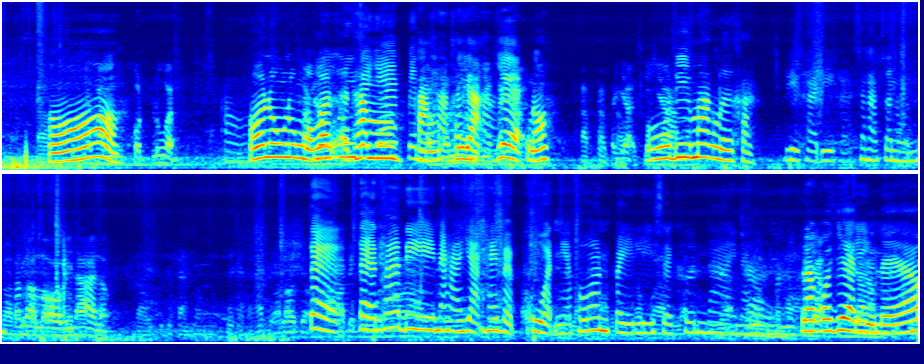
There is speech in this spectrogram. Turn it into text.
ำอ๋อ ทำขดลวด อ๋อลุงลุงบอกว่าลุงจะทแยกเป็นำถังถัง ขยะแยกเนาะ ครับครับขยะสีโอ้ยางดีมากเลยค่ะ ดีค่ะดีค่ะ สนับสนุน ถ้าเรารอไม่ได้หรอก แต่แต่ถ้าดีนะคะอยากให้แบบขวดเนี่ยเพราะว่ามันไปรีไซเคิลได้นะลุงเราก็แยกอยู่แล้ว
